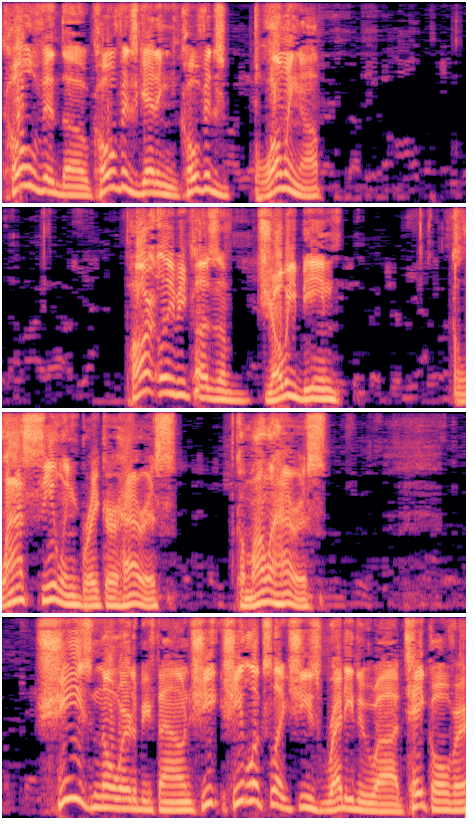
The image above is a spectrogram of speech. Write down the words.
COVID though, COVID's getting, COVID's blowing up. Partly because of Joey Bean, glass ceiling breaker Harris, Kamala Harris. She's nowhere to be found. She, she looks like she's ready to, uh, take over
